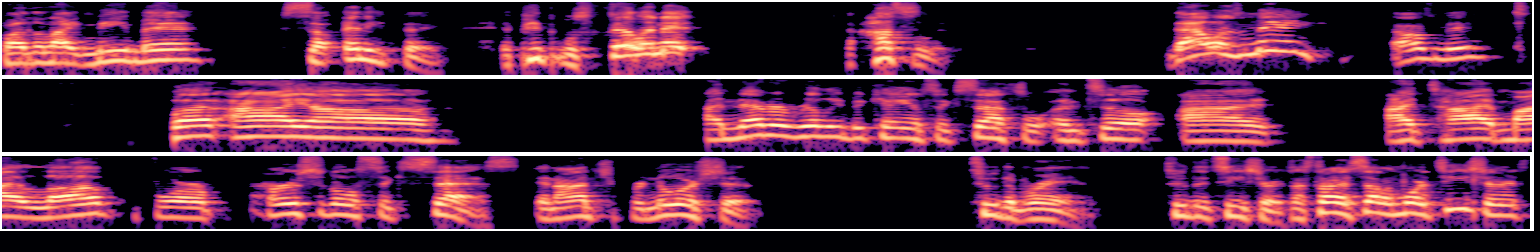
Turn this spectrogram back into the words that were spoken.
brother like me, man, sell anything. If people was feeling it, hustle it. That was me. That was me. But I uh I never really became successful until I I tied my love for personal success and entrepreneurship to the brand, to the t-shirts. I started selling more t-shirts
